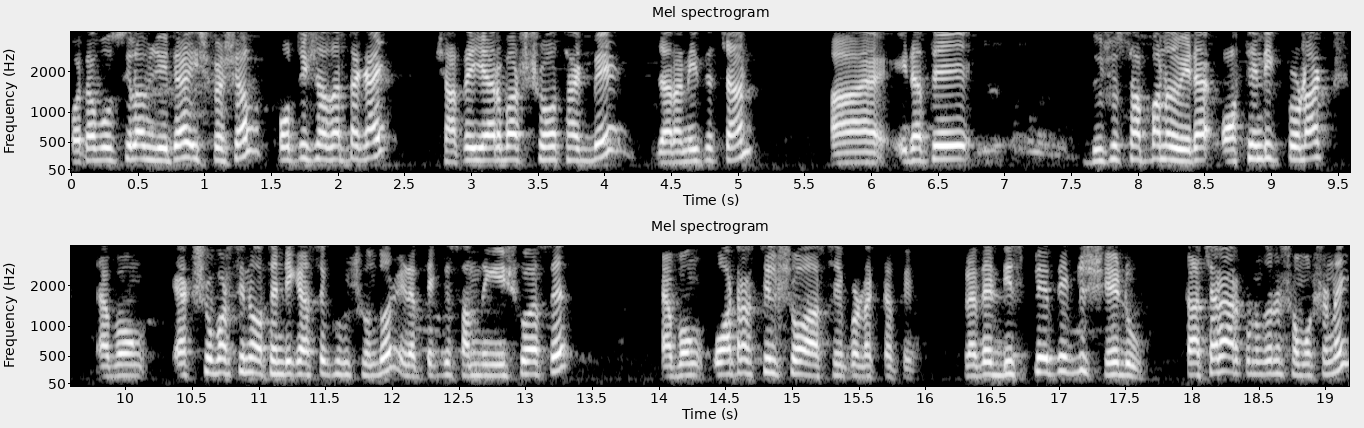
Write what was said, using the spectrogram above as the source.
কথা বলছিলাম যেটা স্পেশাল পঁচিশ হাজার টাকায়। সাথে ইয়ারবাস সহ থাকবে যারা নিতে চান। এটাতে দুশো ছাপ্পান্ন এটা অথেন্টিক প্রোডাক্ট এবং একশো পার্সেন্ট অথেন্টিক আছে, খুবই সুন্দর। এটাতে একটু সামথিং ইস্যু আছে। এবং ওয়াটার সিল শো আছে এই প্রোডাক্টটাতে এটাতে ডিসপ্লেতে একটু শেডু তাছাড়া আর কোনো ধরনের সমস্যা নাই।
